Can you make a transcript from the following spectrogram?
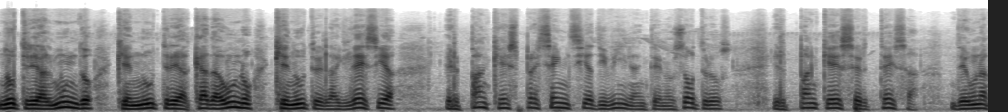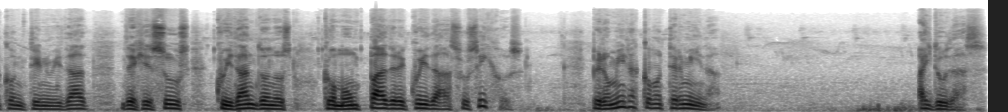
nutre al mundo, que nutre a cada uno, que nutre la iglesia, el pan que es presencia divina entre nosotros, el pan que es certeza de una continuidad de Jesús cuidándonos como un padre cuida a sus hijos. Pero mira cómo termina hay dudas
